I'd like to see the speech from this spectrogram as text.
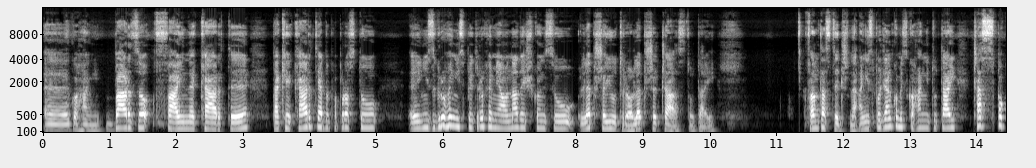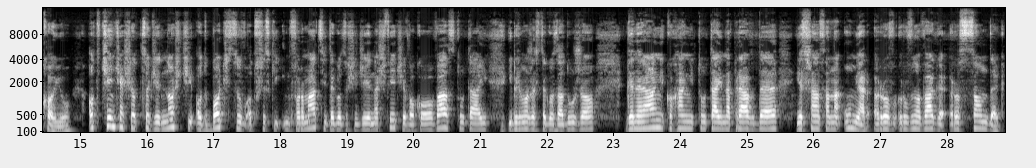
e, kochani, bardzo fajne karty, takie karty, aby po prostu e, ni z gruchy, ni z pietruchy miało nadejść w końcu lepsze jutro, lepszy czas tutaj. Fantastyczne. A niespodzianką jest, kochani, tutaj czas spokoju, odcięcia się od codzienności, od bodźców, od wszystkich informacji, tego, co się dzieje na świecie, wokoło Was tutaj i być może z tego za dużo. Generalnie, kochani, tutaj naprawdę jest szansa na umiar, równowagę, rozsądek,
